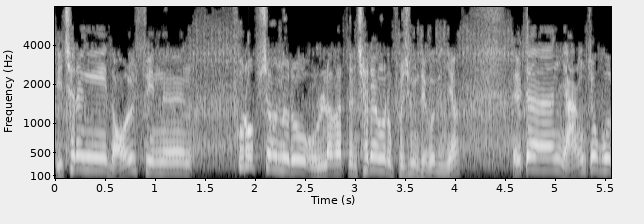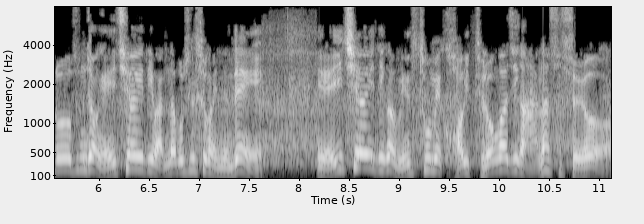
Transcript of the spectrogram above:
이 차량이 넣을 수 있는 풀옵션으로 올라갔던 차량으로 보시면 되거든요. 일단 양쪽으로 순정 HID 만나보실 수가 있는데 이 HID가 윈스톰에 거의 들어가지가 않았었어요.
